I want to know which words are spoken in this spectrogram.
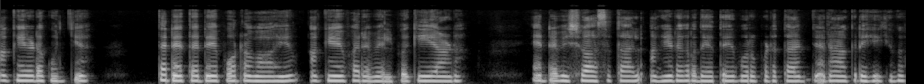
അങ്ങയുടെ കുഞ്ഞ്. തന്നെ തന്നെ പൂർണമായും അങ്ങയെ ഫലമേൽപ്പിക്കുകയാണ് എന്റെ വിശ്വാസത്താൽ അങ്ങയുടെ ഹൃദയത്തെ മുറിപ്പെടുത്താൻ ഞാൻ ആഗ്രഹിക്കുന്നു.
